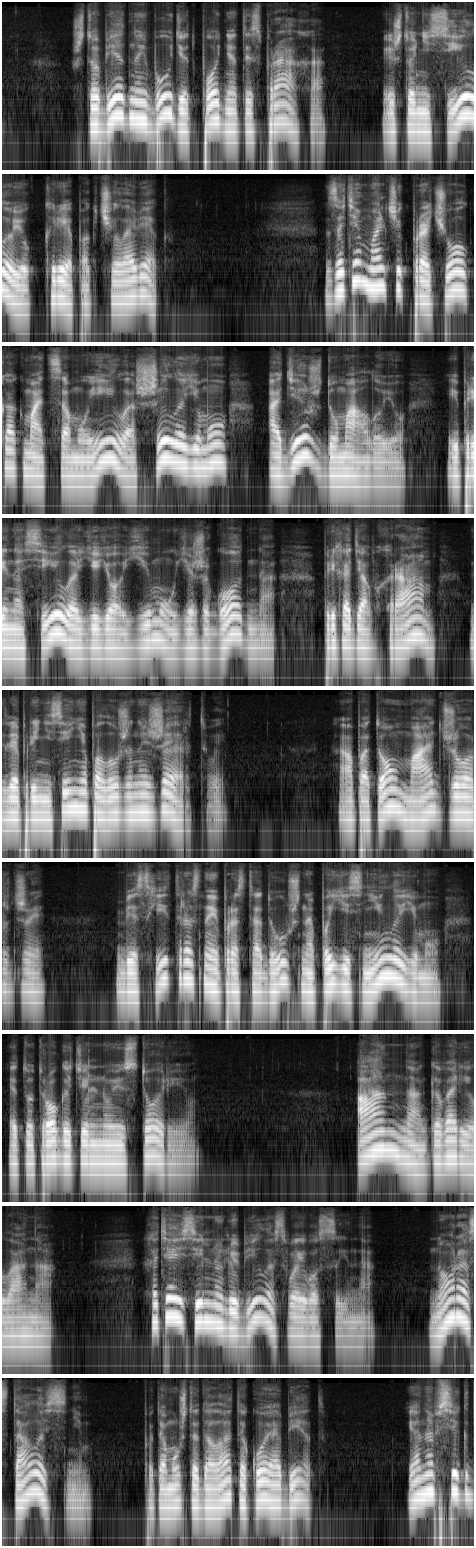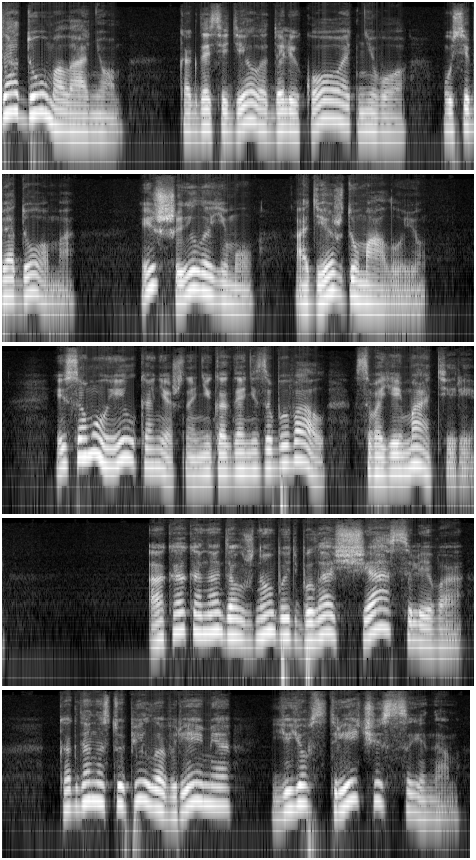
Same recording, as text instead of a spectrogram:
что бедный будет поднят из праха, и что не силою крепок человек. Затем мальчик прочел, как мать Самуила шила ему одежду малую — и приносила ее ему ежегодно, приходя в храм для принесения положенной жертвы. А потом мать Джорджи бесхитростно и простодушно пояснила ему эту трогательную историю. «Анна», — говорила она, — хотя и сильно любила своего сына, но рассталась с ним, потому что дала такой обет. И она всегда думала о нем, когда сидела далеко от него, у себя дома, и шила ему одежду малую. И Самуил, конечно, никогда не забывал своей матери. А как она, должно быть, была счастлива, когда наступило время ее встречи с сыном.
